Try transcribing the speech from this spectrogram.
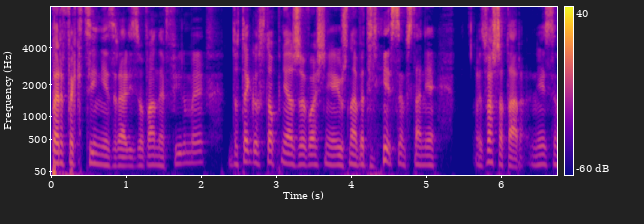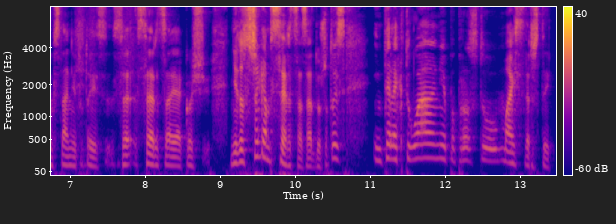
perfekcyjnie zrealizowane filmy, do tego stopnia, że właśnie już nawet nie jestem w stanie Zwłaszcza tar. Nie jestem w stanie tutaj serca jakoś. Nie dostrzegam serca za dużo. To jest intelektualnie po prostu majstersztyk.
